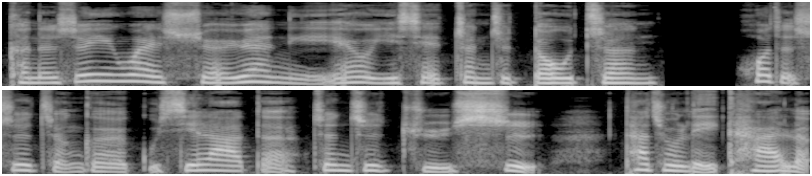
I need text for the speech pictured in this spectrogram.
可能是因为学院里也有一些政治斗争，或者是整个古希腊的政治局势，他就离开了。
